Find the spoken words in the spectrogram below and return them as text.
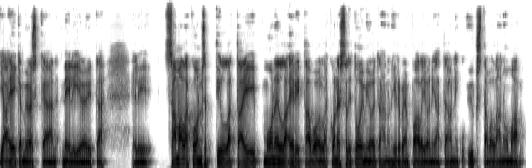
ja eikä myöskään neliöitä. Eli samalla konseptilla tai monella eri tavoilla. Konesalitoimijoitahan on hirveän paljon ja tämä on niin kuin yksi tavallaan oma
